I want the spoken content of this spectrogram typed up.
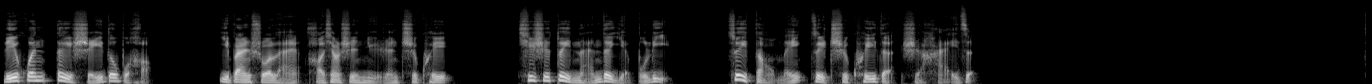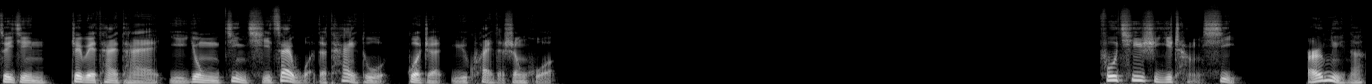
离婚对谁都不好，一般说来，好像是女人吃亏，其实对男的也不利。最倒霉、最吃亏的是孩子。最近，这位太太以用尽其在我的态度过着愉快的生活。夫妻是一场戏，儿女呢？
